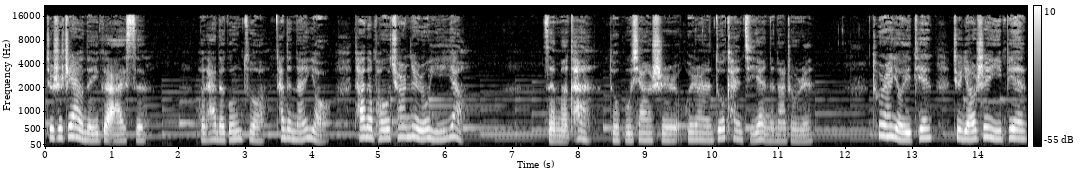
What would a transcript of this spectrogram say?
就是这样的一个 S，和她的工作、她的男友、她的朋友圈内容一样，怎么看都不像是会让人多看几眼的那种人。突然有一天，就摇身一变。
